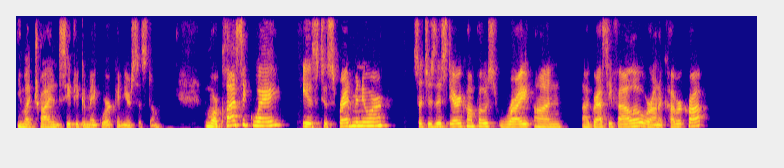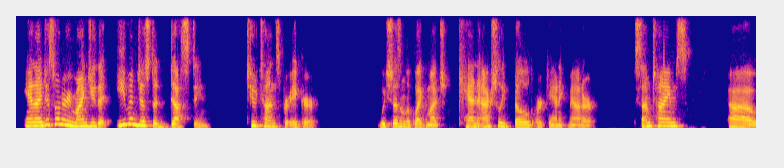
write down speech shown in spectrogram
You might try and see if you can make work in your system. The more classic way is to spread manure, such as this dairy compost, right on a grassy fallow or on a cover crop. And I just want to remind you that even just a dusting, two tons per acre, which doesn't look like much, can actually build organic matter. Sometimes uh,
